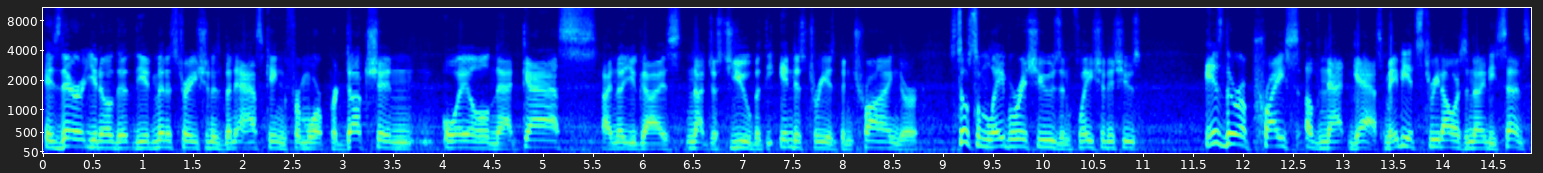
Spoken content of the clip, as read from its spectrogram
Is there, you know, the, the administration has been asking for more production, oil, nat gas. I know you guys, not just you, but the industry has been trying. There are still some labor issues, inflation issues. Is there a price of nat gas? Maybe it's $3.90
